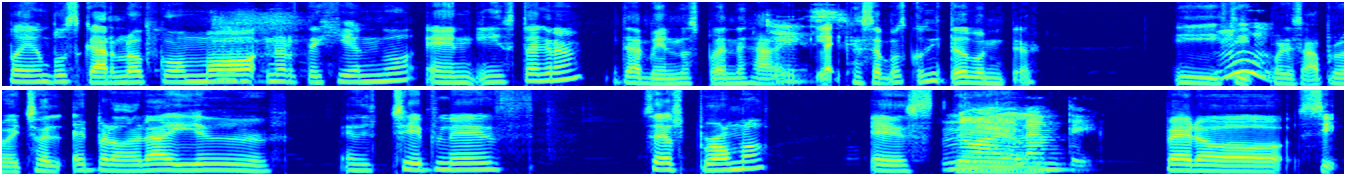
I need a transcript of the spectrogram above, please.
pueden buscarlo como Nortejiendo en Instagram. También nos pueden dejar ahí, Yes. like, hacemos cositas bonitas. Y sí, Mm. por eso aprovecho el, el perdón ahí el, el self promo. Este, No, adelante. pero sí.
